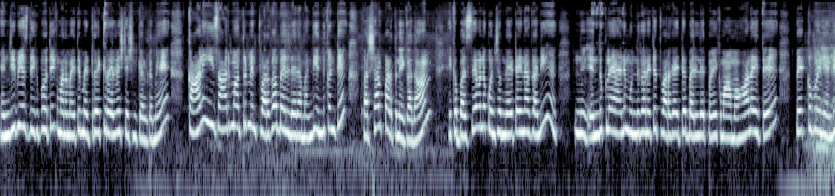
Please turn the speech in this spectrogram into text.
ఎంజీబీఎస్ దిగిపోతే ఇక మనమైతే మెట్రో ఎక్కి రైల్వే స్టేషన్కి వెళ్ళటమే. కానీ ఈసారి మాత్రం మేము త్వరగా బయలుదేరామండి. ఎందుకంటే వర్షాలు పడుతున్నాయి కదా. ఇక బస్సు ఏమైనా కొంచెం లేట్ అయినా కానీ ఎందుకులే అని ముందుగానైతే త్వరగా అయితే బయలుదేరిపోయి. ఇక మా మొహాలు అయితే అండి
